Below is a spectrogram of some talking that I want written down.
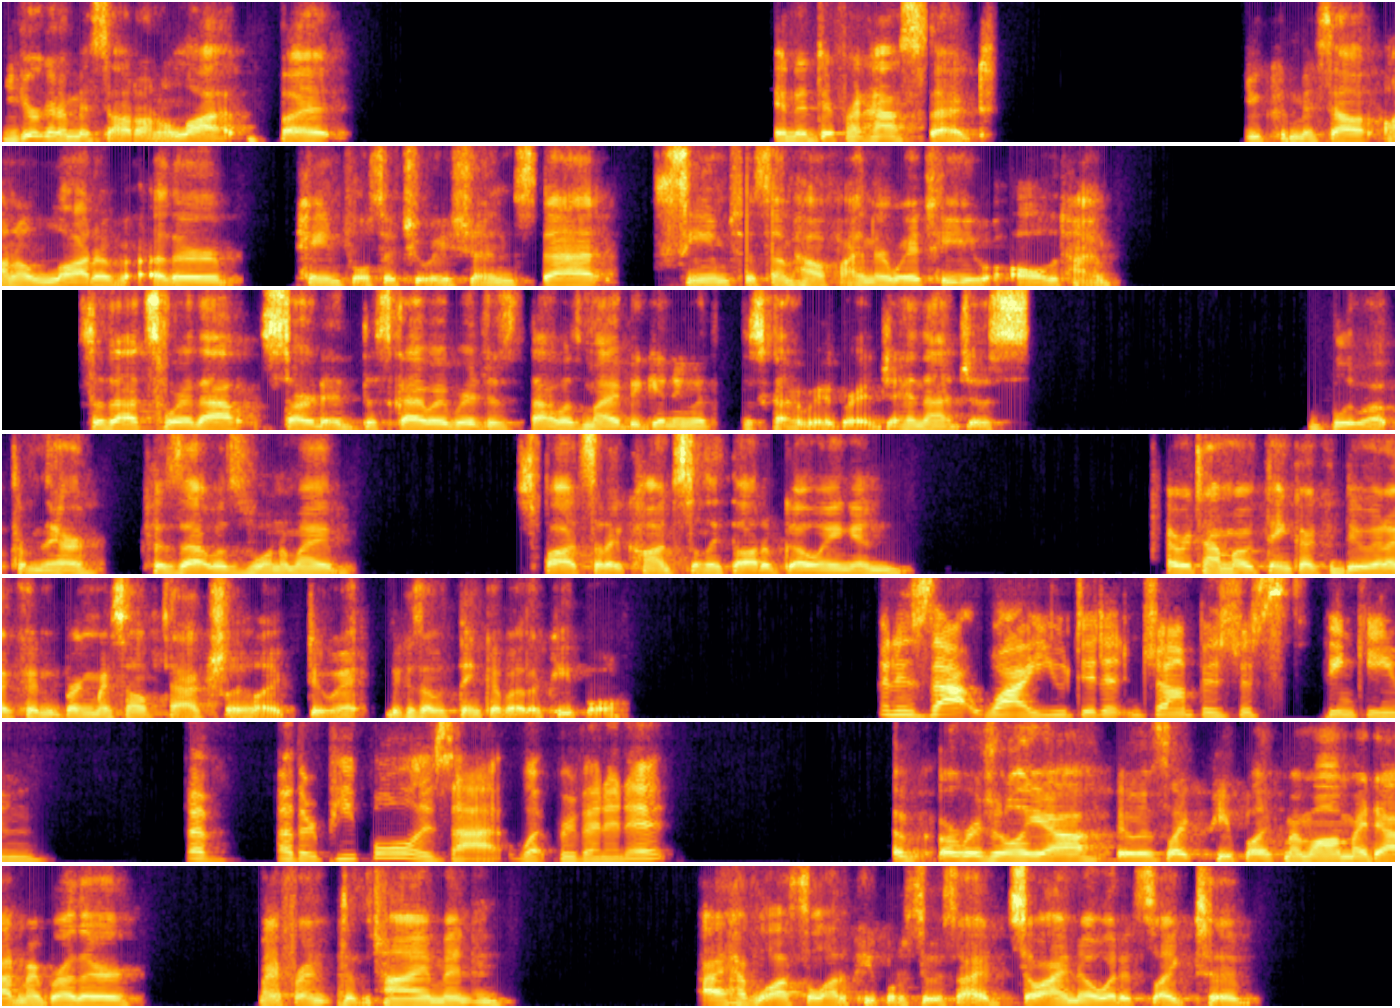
you're going to miss out on a lot, but in a different aspect, you could miss out on a lot of other painful situations that seem to somehow find their way to you all the time. So that's where that started. The Skyway Bridge is that was my beginning with the Skyway Bridge, and that just blew up from there because that was one of my spots that I constantly thought of going and every time I would think I could do it, I couldn't bring myself to actually like do it because I would think of other people. And is that why you didn't jump? Is just thinking of other people? Is that what prevented it? Originally, yeah, it was like people like my mom, my dad, my brother, my friends at the time. And I have lost a lot of people to suicide. So I know what it's like to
